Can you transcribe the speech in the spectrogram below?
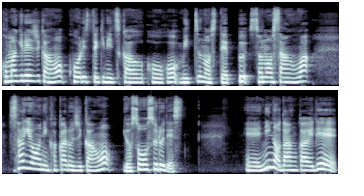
細切れ時間を効率的に使う方法3つのステップ。その3は、作業にかかる時間を予想するです。えー、2の段階で、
